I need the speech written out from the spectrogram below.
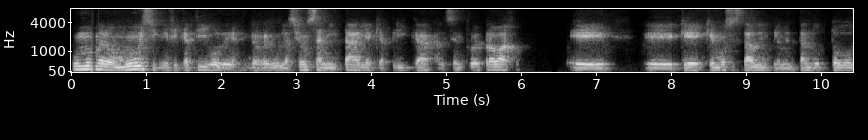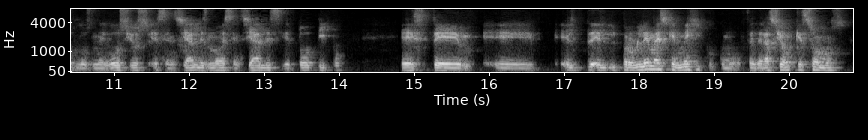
un número muy significativo de, regulación sanitaria que aplica al centro de trabajo, eh, eh, que, hemos estado implementando todos los negocios esenciales, no esenciales y de todo tipo. Este, eh, el, el, problema es que en México, como federación que somos,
